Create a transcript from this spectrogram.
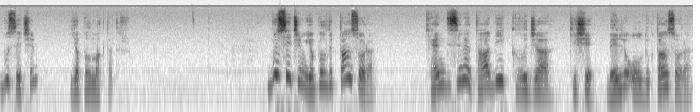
bu seçim yapılmaktadır. Bu seçim yapıldıktan sonra kendisine tabi kılacağı kişi belli olduktan sonra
